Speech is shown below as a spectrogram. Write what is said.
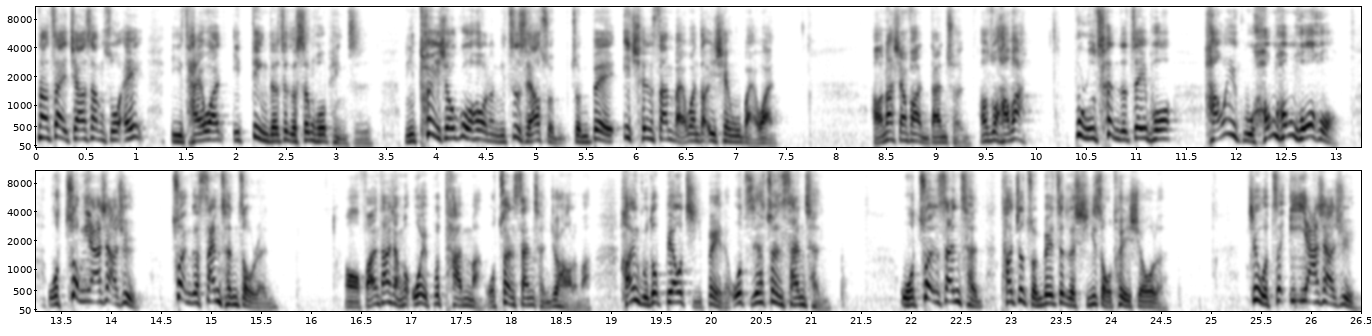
那再加上说，哎，以台湾一定的这个生活品质，你退休过后呢，你至少要准准备一千三百万到一千五百万。好，那想法很单纯，他说好吧，不如趁着这一波航运股红红火火，我重压下去，赚个三成走人。哦，反正他想说，我也不贪嘛，我赚三成就好了嘛。航运股都飙几倍了，我只要赚三成，我赚三成，他就准备这个洗手退休了。结果这一压下去，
